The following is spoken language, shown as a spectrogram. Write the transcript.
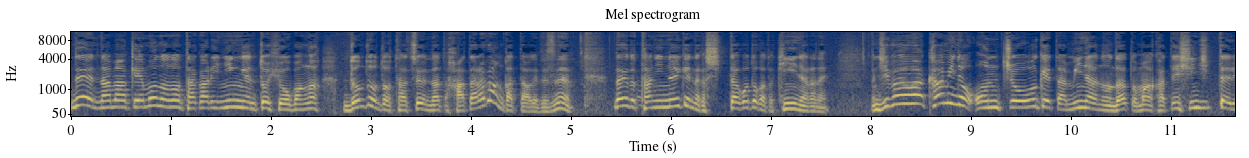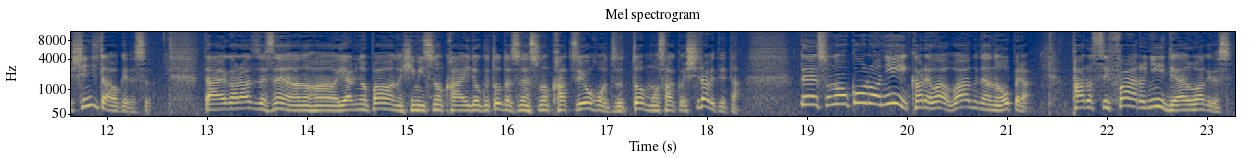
で、怠け者のたかり人間と評判がどんどんと立つようになって働かんかったわけですね。だけど他人の意見なんか知ったことかと気にならない。自分は神の恩寵を受けた身なのだと、まあ勝手に信じたり、信じたわけです。で、相変わらずですね、あの、槍のパワーの秘密の解読とですね、その活用法をずっと模索、調べていた。で、その頃に彼はワグナーのオペラ、パルシファールに出会うわけです。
